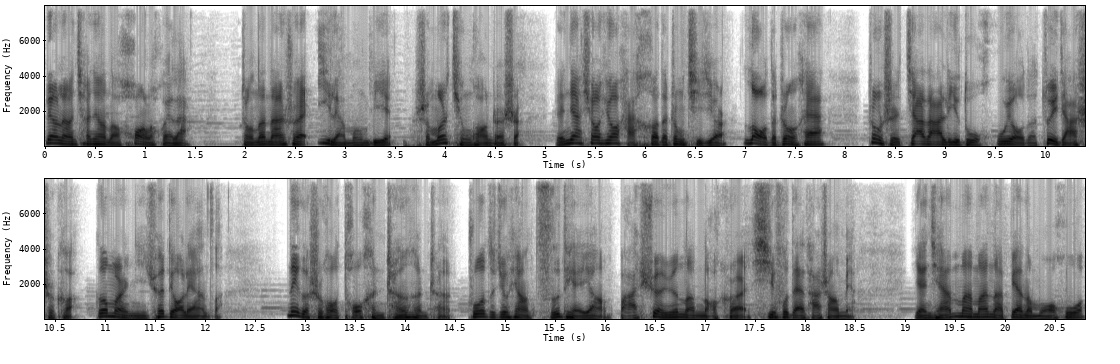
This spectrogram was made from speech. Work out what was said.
踉踉跄跄的晃了回来，整的南帅一脸懵逼，什么情况这是？人家潇潇还喝得正起劲儿，唠得正嗨，正是加大力度忽悠的最佳时刻，哥们儿你却掉链子。那个时候头很沉很沉，桌子就像磁铁一样，把眩晕的脑壳吸附在他上面，眼前慢慢的变得模糊，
